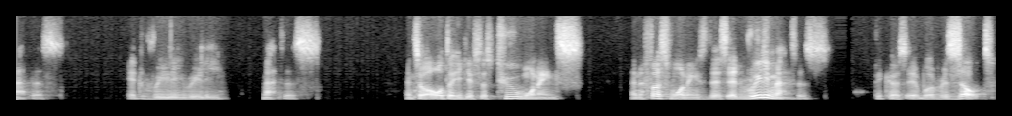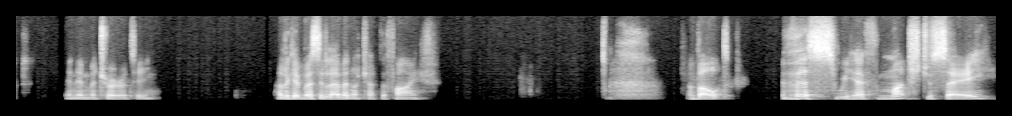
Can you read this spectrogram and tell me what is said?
matters. It really, really matters. And so our author, he gives us two warnings. And the first warning is this, it really matters because it will result in immaturity. I look at verse 11 of chapter 5. About this, we have much to say,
